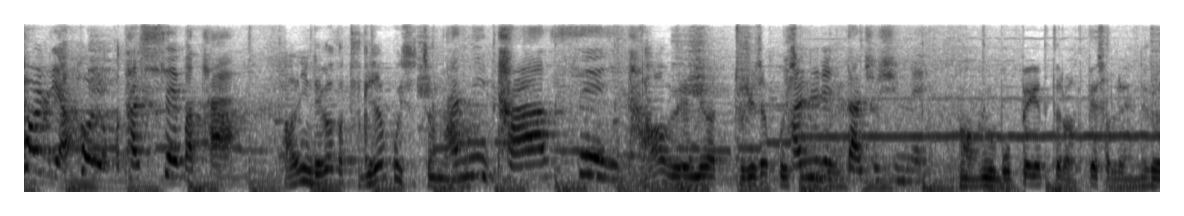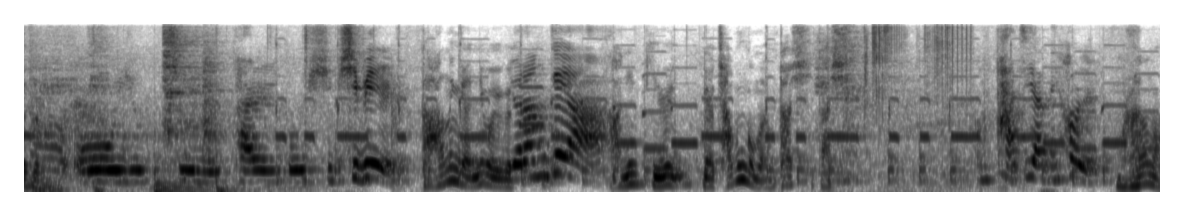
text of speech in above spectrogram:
헐이야 헐. 오빠 다시 세봐 다. 아니 내가 아까 두 개 잡고 있었잖아. 아니 다 세야지 다. 다 왜 내가 두 개 잡고 있었는데. 있다 조심해. 어 이거 못 빼겠더라. 뺏을랬는데 그래서. 5, 6, 7, 8, 9, 10, 11 다 하는 게 아니고 이거. 11개야. 아니 이거 내가 잡은 것만. 다시 다시. 음, 바지 안에 헐. 뭐라노?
